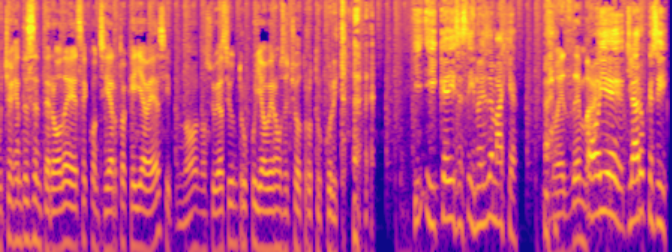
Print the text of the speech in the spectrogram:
mucha gente se enteró de ese concierto aquella vez y pues no, no si hubiera sido un truco ya hubiéramos hecho otro truco ahorita. ¿Y, y qué dices? Y no es de magia. No es de magia. Oye, claro que sí.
